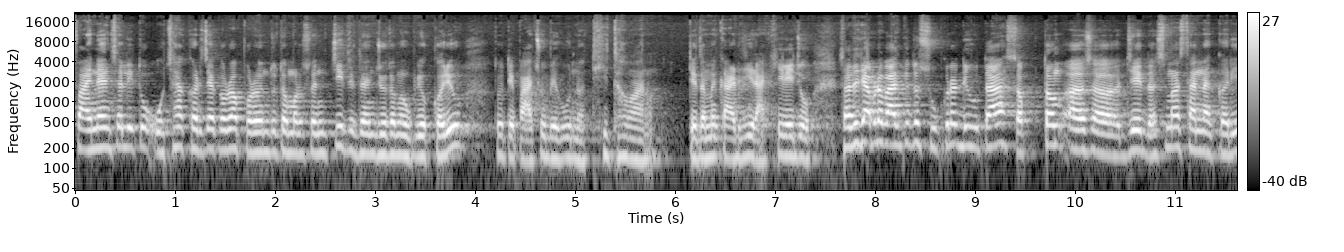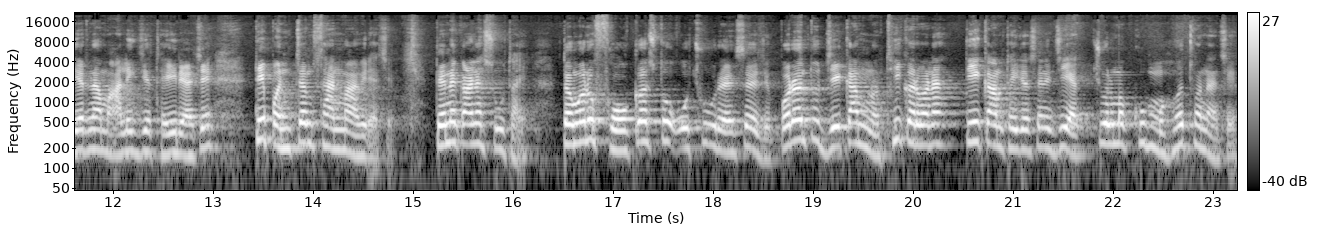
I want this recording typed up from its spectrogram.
ફાઇનાન્શિયલી તો ઓછા ખર્ચા કરવા, પરંતુ તમારું સંચિત ધન જો તમે ઉપયોગ કર્યું, તો તે પાછું ભેગું નથી થવાનું. તે તમે કાળજી રાખી લેજો. સાથે જ આપણે વાત કરીએ તો શુક્ર દેવતા સપ્તમ જે દસમા સ્થાનના કરિયરના માલિક જે થઈ રહ્યા છે, તે પંચમ સ્થાનમાં આવી રહ્યા છે. તેને કારણે શું થાય? તમારું ફોકસ તો ઓછું રહેશે જ, પરંતુ જે કામ નથી કરવાના, તે કામ થઈ જશે અને જે એકચ્યુઅલમાં ખૂબ મહત્ત્વના છે,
